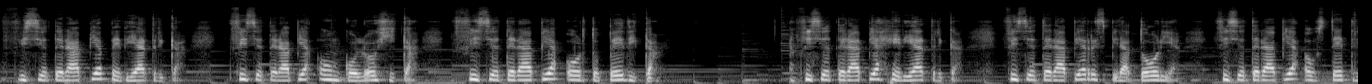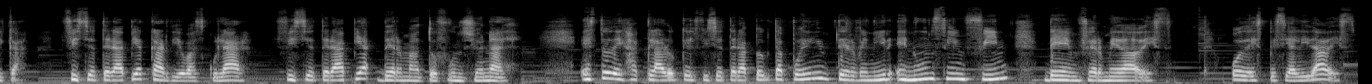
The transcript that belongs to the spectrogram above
fisioterapia pediátrica, fisioterapia oncológica, fisioterapia ortopédica, fisioterapia geriátrica, fisioterapia respiratoria, fisioterapia obstétrica, fisioterapia cardiovascular, fisioterapia dermatofuncional. Esto deja claro que el fisioterapeuta puede intervenir en un sinfín de enfermedades o de especialidades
